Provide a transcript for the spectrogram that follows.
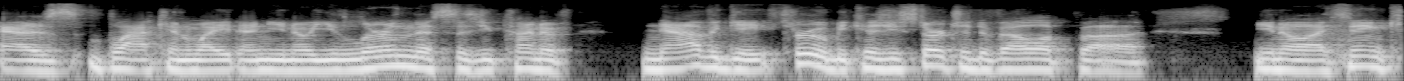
as black and white and you know you learn this as you kind of navigate through because you start to develop uh you know i think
